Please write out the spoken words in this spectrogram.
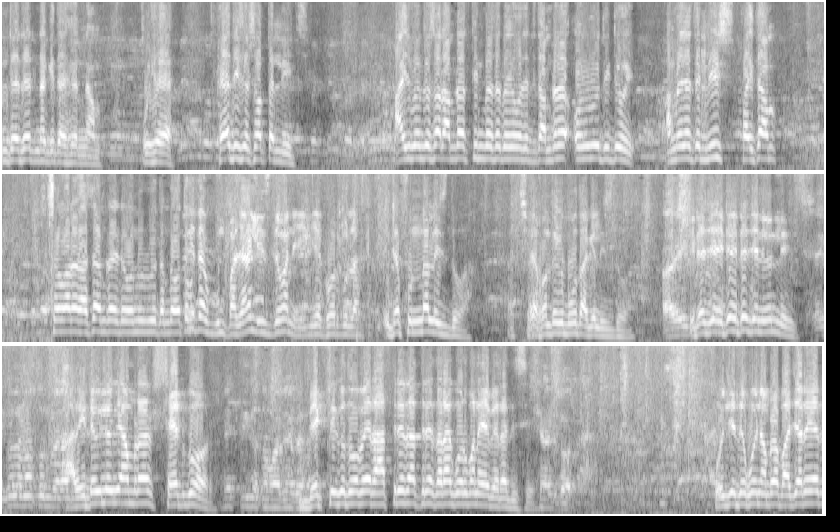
ইন্টারনেট নাকি তাদের নাম? ওই হ্যাঁ হ্যাঁ দিছে সপ্তাহ লিজ আজ পর্যন্ত স্যার আমরা তিন বছর বেড়ে করছি। আমরা অনুরোধ দিতে হই আমরা যাতে লিস্ট পাইতাম সরকারের কাছে আমরা এটা অনুরোধ আমরা অত বাজারে লিজ দেওয়া নেই? ঘরগুলা? এটা ফুন্না লিজ দেওয়া। আচ্ছা। এখন থেকে বহুত আগে লিজ দেওয়া। আর এটা যে এটা এটা জেনুইন লিজ এইগুলো নতুন আর এটা হইল যে আমরা শেড ঘর। ব্যক্তিগতভাবে ব্যক্তিগতভাবে রাত্রে রাত্রে তারা ঘর বানায় বেড়া দিছে। শেয়ার ওই যে দেখুন আমরা বাজারের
